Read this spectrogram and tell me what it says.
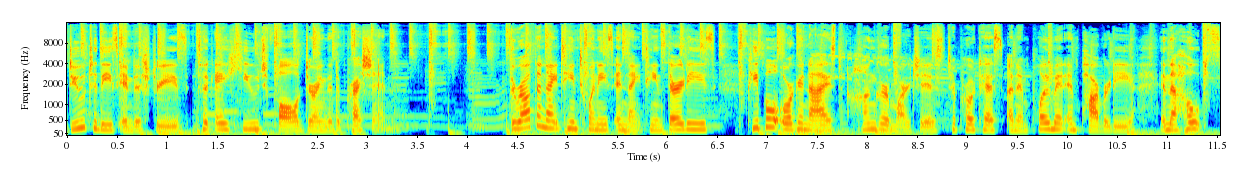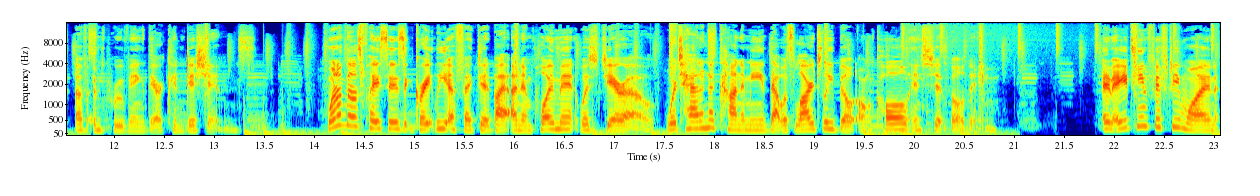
due to these industries took a huge fall during the Depression. Throughout the 1920s and 1930s, people organized hunger marches to protest unemployment and poverty in the hopes of improving their conditions. One of those places greatly affected by unemployment was Jarrow, which had an economy that was largely built on coal and shipbuilding. In 1851,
